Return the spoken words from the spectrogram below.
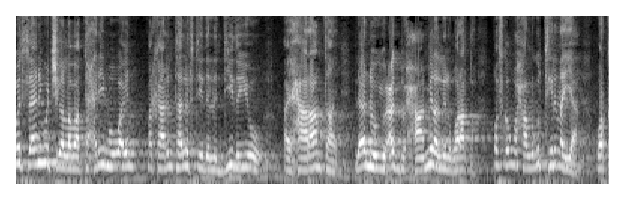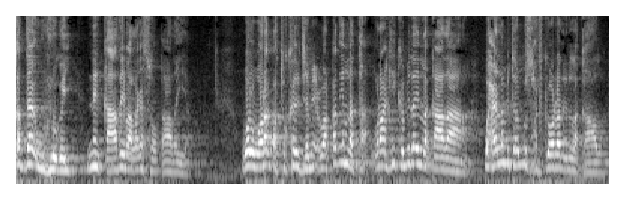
Wahaani wejiga labaad taxriimuhu waa in markaa arrintaa lafteeda la diidayo ay xaaraan tahay. Liannahu yucaddu xaamilan lilwaraqa qofkan waxaa lagu tirinayaa warqadaa uu rogay nin qaaday baa laga soo qaadaya. Walwaraqatu kaljamiic warqad in la qur'aankii ka mida in la qaadaana. Waxay la mid tahay musxafkii in la qaado.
